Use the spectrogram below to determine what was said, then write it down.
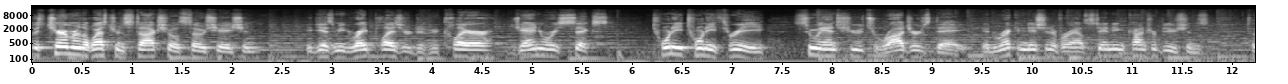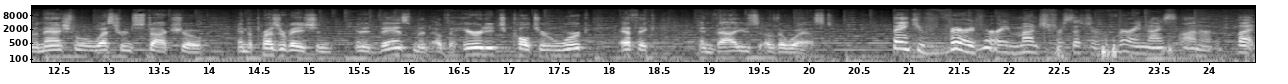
As chairman of the Western Stock Show Association, it gives me great pleasure to declare January 6, 2023, Sue Anschutz Rodgers Day in recognition of her outstanding contributions to the National Western Stock Show and the preservation and advancement of the heritage, culture, work, ethic, and values of the West. Thank you very, very much for such a very nice honor. But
